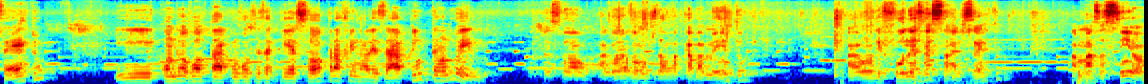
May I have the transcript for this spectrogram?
certo? E quando eu voltar com vocês aqui é só para finalizar pintando ele. Pessoal, agora vamos dar o acabamento aonde for necessário, certo? A massa assim, ó,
